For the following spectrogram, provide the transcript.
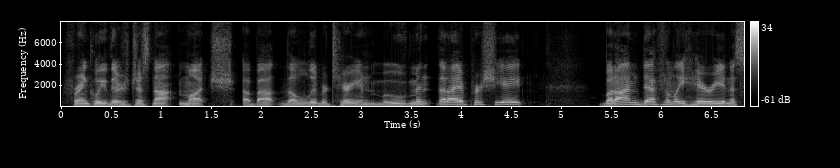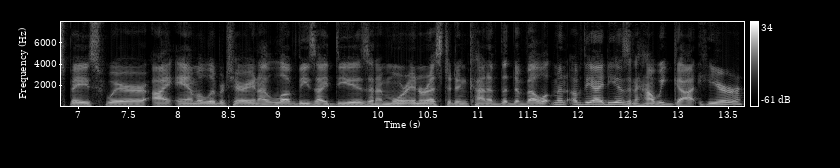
frankly, there's just not much about the libertarian movement that I appreciate. But I'm definitely Harry in a space where I am a libertarian. I love these ideas, and I'm more interested in kind of the development of the ideas and how we got here.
